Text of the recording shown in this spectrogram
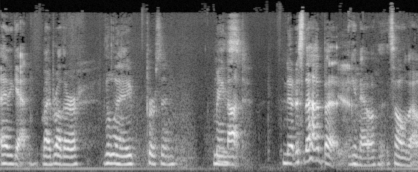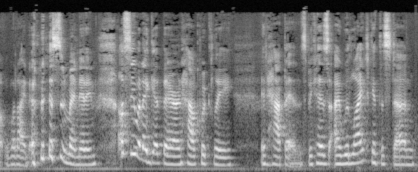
and again, my brother, the lay person, may He's- not notice that, but Yeah. you know, it's all about what I notice in my knitting. I'll see when I get there and how quickly it happens because I would like to get this done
